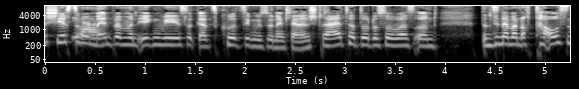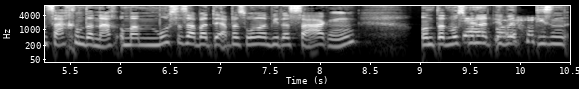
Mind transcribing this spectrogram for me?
Das ist auch so der schierste Ja. Moment, wenn man irgendwie so ganz kurz irgendwie so einen kleinen Streit hat oder sowas und dann sind aber noch tausend Sachen danach und man muss es aber der Person dann wieder sagen und dann muss man Ja, halt voll. über diesen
